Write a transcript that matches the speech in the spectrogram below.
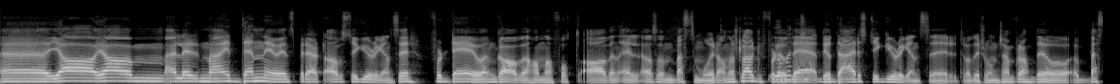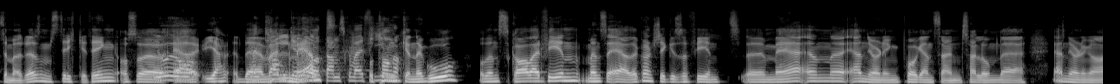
Eh, ja, ja, mm, eller nei, den er jo inspirert av stygg julegenser. For det er jo en gave han har fått av en, altså en bestemor av noe slag. For Jo, det, er jo det, det er jo der stygg julegensertradisjonen kommer fra. Det er jo bestemødre som strikker ting, og så Jo, jo. er det er velment. Og tanken er god, og den skal være fin, men så er det kanskje ikke så fint eh, med en eh, enhjørning på genseren, selv om det enhjørninga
